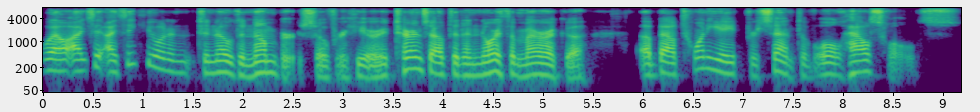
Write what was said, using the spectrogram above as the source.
Well, I, th- I think you ought to, to know the numbers over here. It turns out that in North America, about 28% of all households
